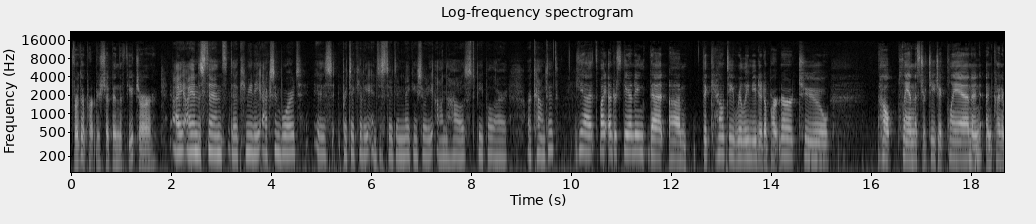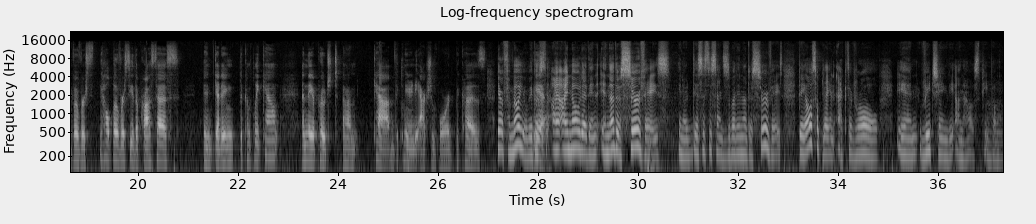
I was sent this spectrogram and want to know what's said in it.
further partnership in the future. I, I understand the Community Action Board is particularly interested in making sure the unhoused people are, are counted. Yeah, it's my understanding that um, the county really needed a partner to help plan the strategic plan and, and kind of over, help oversee the process in getting the complete count. And they approached um, CAB, the Community Action Board, because They're familiar because Yeah. I, I know that in, in other surveys, you know, this is the census, but in other surveys, they also play an active role in reaching the unhoused people. Mm-hmm.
